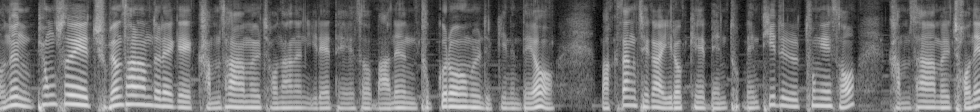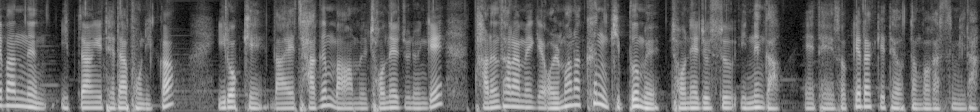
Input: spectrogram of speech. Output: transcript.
저는 평소에 주변 사람들에게 감사함을 전하는 일에 대해서 많은 부끄러움을 느끼는데요. 막상 제가 이렇게 멘토, 멘티들을 통해서 감사함을 전해받는 입장이 되다 보니까 이렇게 나의 작은 마음을 전해주는 게 다른 사람에게 얼마나 큰 기쁨을 전해줄 수 있는가에 대해서 깨닫게 되었던 것 같습니다.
